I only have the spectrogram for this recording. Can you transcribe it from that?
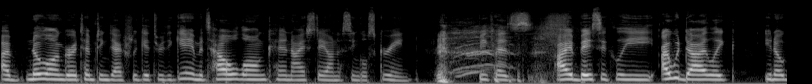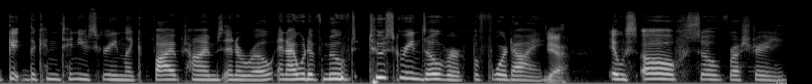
I'm no longer attempting to actually get through the game. It's how long can I stay on a single screen? because I basically I would die like you know get the continue screen like five times in a row, and I would have moved two screens over before dying. yeah It was oh so frustrating.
